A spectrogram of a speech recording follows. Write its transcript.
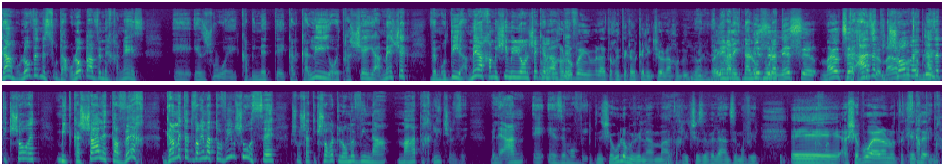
גם, הוא לא עובד מסודר, הוא לא בא ומכנס אה, איזשהו אה, קבינט אה, כלכלי או את ראשי המשק ומודיע 150 מיליון שקל אבל אנחנו לא לעוטף. באים לתוכנית הכלכלית שלנו, אנחנו אני באים על ההתנהלות מול איזה. מסר, מה יוצא החוצה, מה אנחנו מקבלים. אז התקשורת מתקשה לתווך גם את הדברים הטובים שהוא עושה, משום שהתקשורת לא מבינה מה התכלית של זה ולאן אה, אה, זה מוביל. מפני שהוא לא מבין מה התכלית של זה ולאן זה מוביל. אה, השבוע היה לנו את הקטע... הסכמתי איתך.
